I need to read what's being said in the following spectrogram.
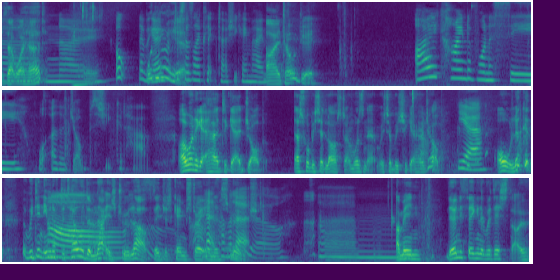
Is that what I heard? Uh, No. Oh, there we What go. Just as I clicked her, she came home. I told you. I kind of want to see what other jobs she could have. I want to get her to get a job. That's what we said last time, wasn't it? We said we should get her a job. Yeah. Oh, look at. We didn't even have to tell them that is true love. They just came straight in Let's and have smooched. Um. I mean, the only thing that with this though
